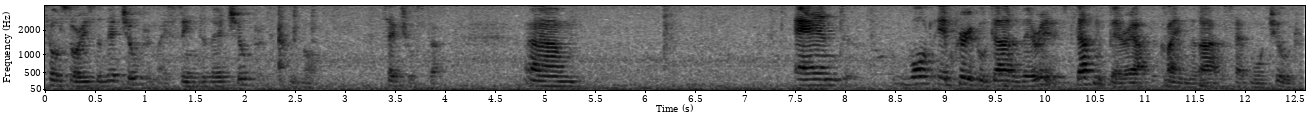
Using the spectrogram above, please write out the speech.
tell stories to their children; they sing to their children. This is not sexual stuff. Um, and what empirical data there is doesn't bear out the claim that artists have more children.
